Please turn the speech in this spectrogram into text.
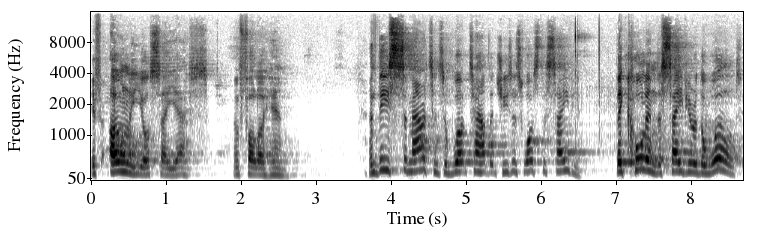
If only you'll say yes and follow him. And these Samaritans have worked out that Jesus was the Savior. They call him the Savior of the world.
